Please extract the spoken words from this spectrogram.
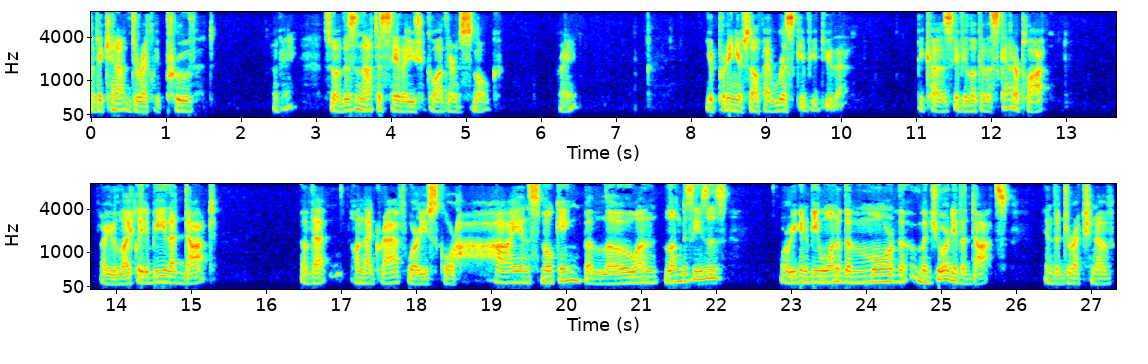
but they cannot directly prove it. Okay? So this is not to say that you should go out there and smoke, right? You're putting yourself at risk if you do that. Because if you look at the scatter plot, are you likely to be that dot of that on that graph where you score high in smoking but low on lung diseases? Or are you going to be one of the more of the majority of the dots in the direction of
